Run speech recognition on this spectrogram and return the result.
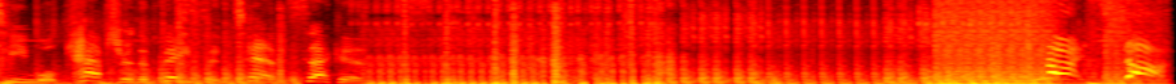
team will capture the base in 10 seconds. Nice shot!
